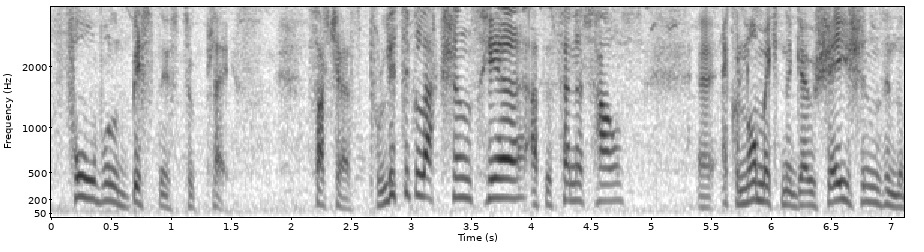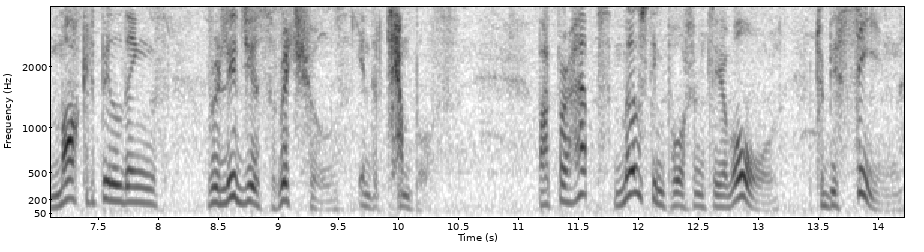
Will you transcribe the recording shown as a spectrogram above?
formal business took place, such as political actions here at the Senate House, uh, economic negotiations in the market buildings, religious rituals in the temples. But perhaps most importantly of all, to be seen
